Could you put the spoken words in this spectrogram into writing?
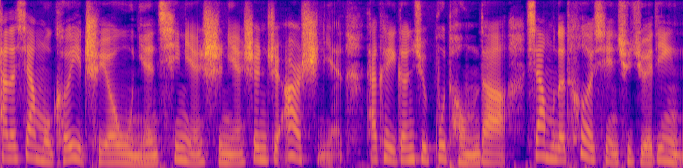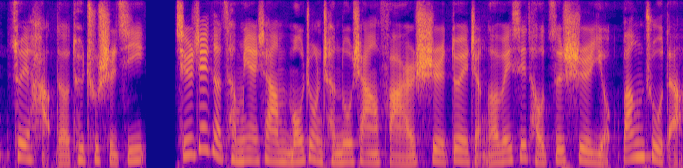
它的项目可以持有五年、七年、十年，甚至二十年。它可以根据不同的项目的特性去决定最好的退出时机。其实这个层面上，某种程度上反而是对整个 VC 投资是有帮助的。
